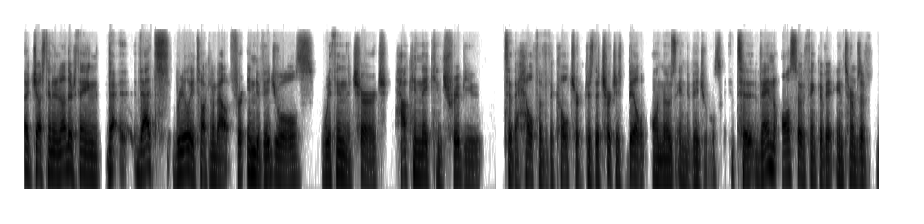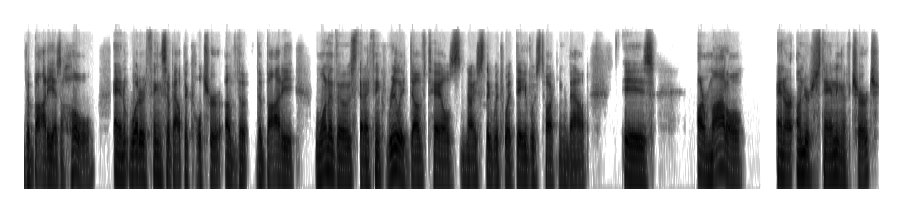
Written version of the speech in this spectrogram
Uh, justin another thing that that's really talking about for individuals within the church how can they contribute to the health of the culture because the church is built on those individuals. To then also think of it in terms of the body as a whole and what are things about the culture of the, the body? One of those that i think really dovetails nicely with what dave was talking about is our model and our understanding of church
